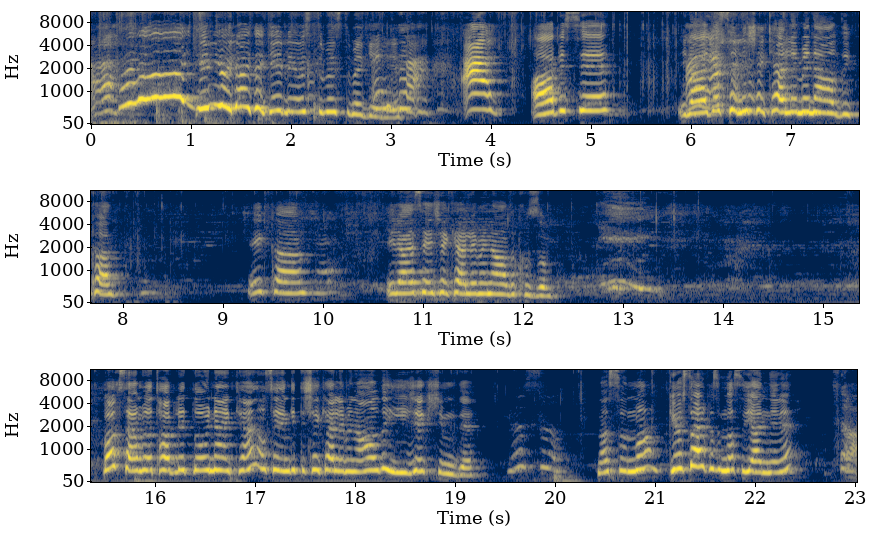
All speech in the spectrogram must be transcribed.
Aa, geliyor İlayda geliyor üstüme üstüme geliyor. Abisi İlayda senin şekerlemeni aldı İlkan. İlkan. İlayda senin şekerlemeni aldı kuzum. Bak sen burada tabletle oynarken o senin gitti şekerlemeni aldı yiyecek şimdi. Nasıl? Nasıl mı? Göster kızım nasıl yendiğini. Tamam.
